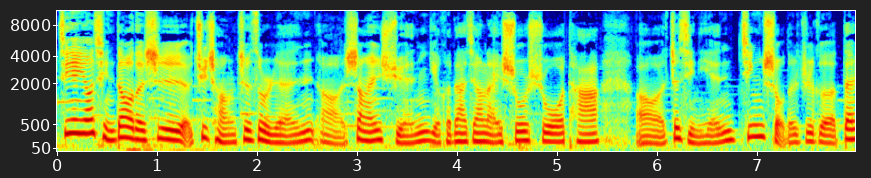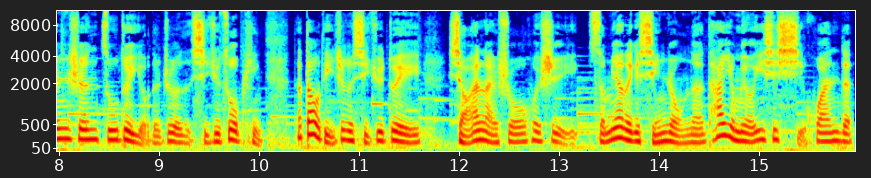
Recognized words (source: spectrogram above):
今天邀请到的是剧场制作人啊，尚安璇，也和大家来说说他呃这几年经手的这个单身租队友的这个喜剧作品。那到底这个喜剧对小安来说会是？怎么样的一个形容呢？他有没有一些喜欢的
